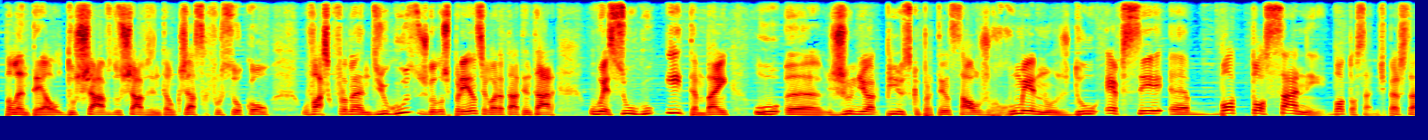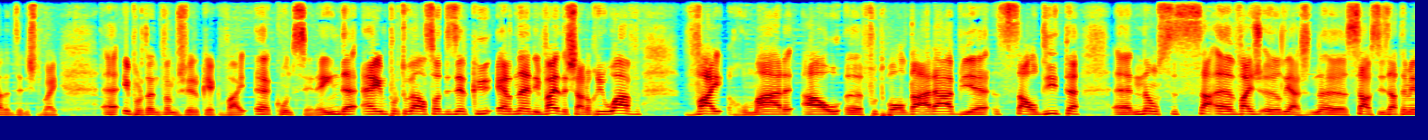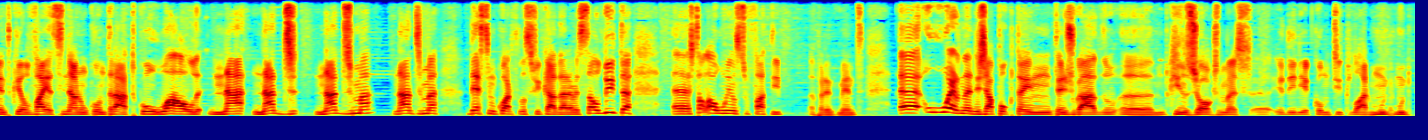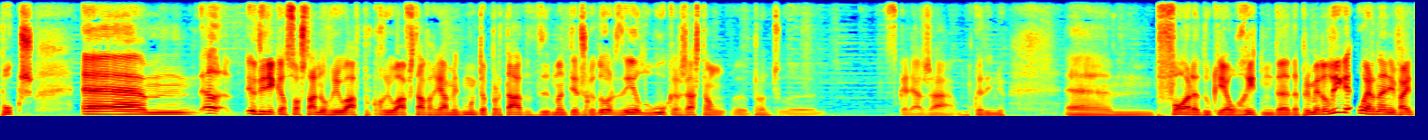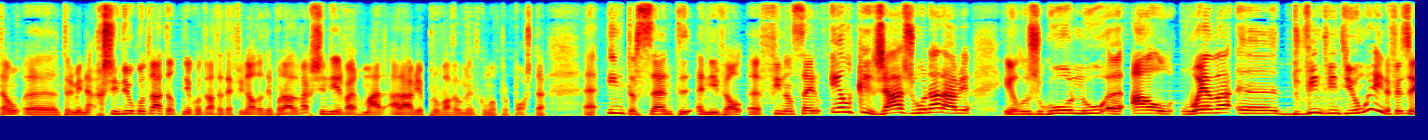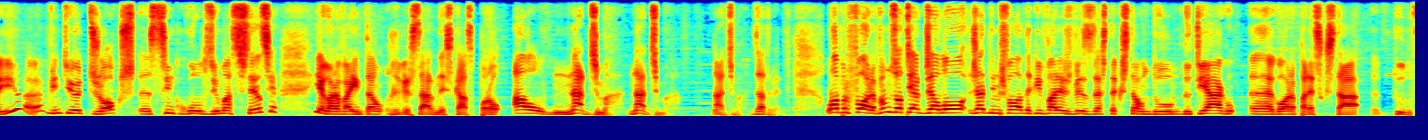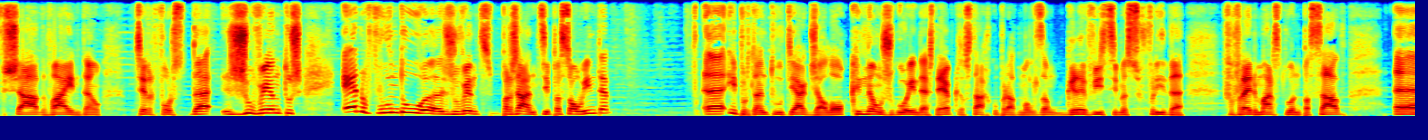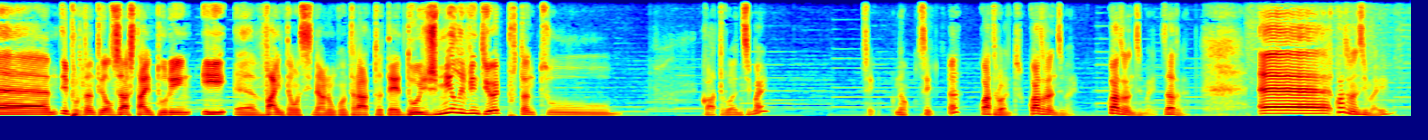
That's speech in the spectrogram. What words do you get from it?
plantel dos Chaves, dos Chaves então que já se reforçou com o Vasco Fernandes e o Guzo, jogador experiência, agora está a tentar o Essugo e também o uh, Júnior Pius, que pertence aos rumenos do FC uh, Botossani. Botossani, espero estar a dizer isto bem. Uh, e portanto vamos ver o que é que vai acontecer. Ainda em Portugal, só dizer que Hernani vai deixar o Rio Ave vai rumar ao uh, futebol da Arábia Saudita. Uh, não se sa uh, vai, aliás, sabe-se exatamente que ele vai assinar um contrato com o Al Najma, Najma 14 classificado da Arábia Saudita. está lá o Enzo Fati aparentemente. Uh, o Hernani já há pouco tem, tem jogado uh, 15 jogos, mas uh, eu diria como titular muito, muito poucos. eu diria que ele só está no Rio Ave porque o Rio Ave estava realmente muito apertado de manter jogadores. Ele, o Ucar já estão pronto, se calhar já um bocadinho um, fora do que é o ritmo da, da Primeira Liga. O Hernani vai então uh, terminar, rescindiu o contrato, ele tinha contrato até final da temporada, vai rescindir, vai arrumar a Arábia, provavelmente com uma proposta uh, interessante a nível uh, financeiro. Ele que já jogou na Arábia, ele jogou no Al Ueda de 2021, ainda fez aí 28 jogos, 5 golos e uma assistência, e agora vai então regressar, neste caso, para o Al Najma. Najma. Nadjma, exatamente. Lá por fora, vamos ao Tiago Jaló. Já tínhamos falado aqui várias vezes desta questão do, do Tiago. Uh, agora parece que está uh, tudo fechado. Vai então ser reforço da Juventus. É no fundo, a Juventus para já antecipa só o Inter. Uh, e portanto, o Tiago Jaló, que não jogou ainda esta época, ele está recuperado de uma lesão gravíssima sofrida fevereiro, março do ano passado. Uh, e portanto, ele já está em Turim e uh, vai então assinar um contrato até 2028, portanto, 4 anos e meio. Sim, não, sim, 4 anos, 4 anos e meio. 4 anos e meio, exatamente. 4 anos e meio.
